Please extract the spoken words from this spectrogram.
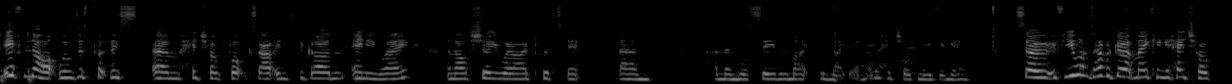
If not, we'll just put this um, hedgehog box out into the garden anyway, and I'll show you where I put it. Um, and then we'll see. We might we might get another hedgehog moving in. So if you want to have a go at making a hedgehog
